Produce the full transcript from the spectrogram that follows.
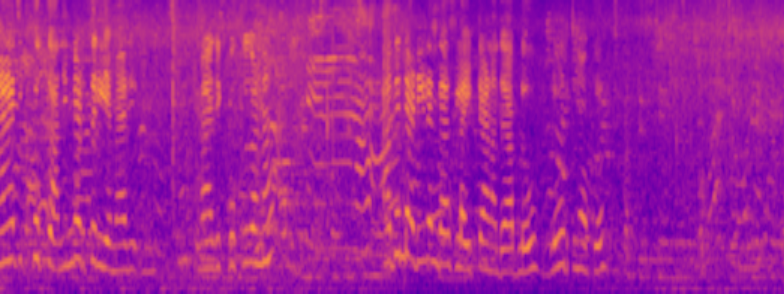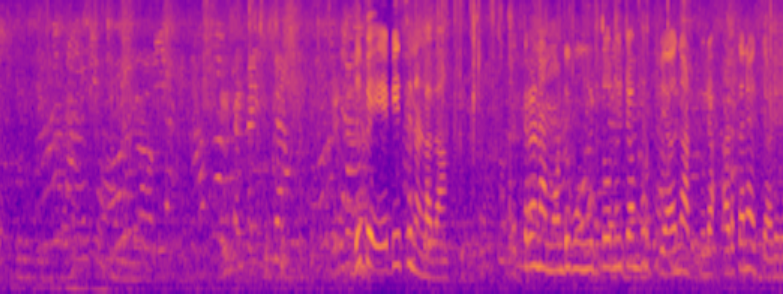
മാജിക് ബുക്കാ നിന്റെ അടുത്തില്ലേ മാജിക് മാജിക് ബുക്ക് കണ്ണ അതിന്റെ അടിയിൽ എന്താ സ്ലൈറ്റ് ആണത്? ആ ബ്ലൂ ബ്ലൂ എടുത്ത് നോക്ക്. ഇത് ബേബീസിനുള്ളതാ എത്രയാണ് എമൗണ്ട് മുന്നൂറ്റി തൊണ്ണൂറ്റമ്പത് റുപ്യ. അത് നടക്കൂല. അവിടെ തന്നെ വെച്ചാളെ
